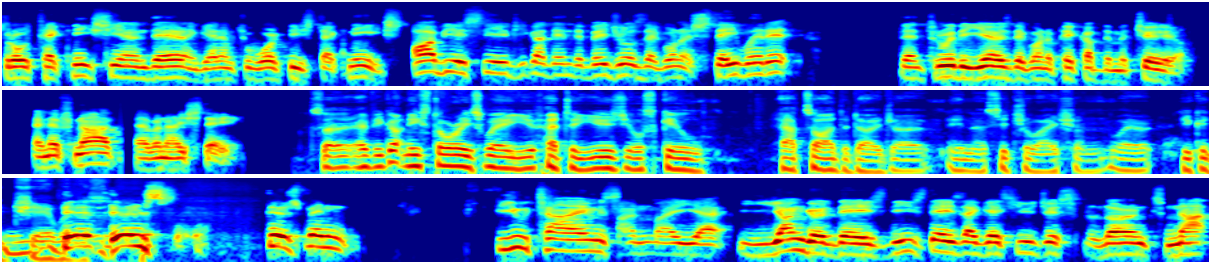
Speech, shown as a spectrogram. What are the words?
throw techniques here and there and get them to work these techniques. Obviously, if you got the individuals that are going to stay with it, then through the years they're going to pick up the material. And if not, have a nice day. So, have you got any stories where you've had to use your skill outside the dojo in a situation where you could share with there, us? There's there's been few times on my uh, younger days. These days, I guess you just learn not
